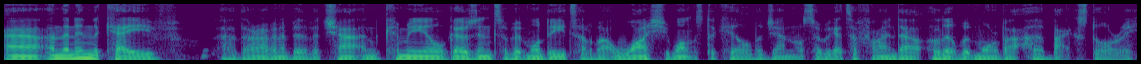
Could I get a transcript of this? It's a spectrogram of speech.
Uh, and then in the cave, uh, they're having a bit of a chat, and Camille goes into a bit more detail about why she wants to kill the general. So we get to find out a little bit more about her backstory,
